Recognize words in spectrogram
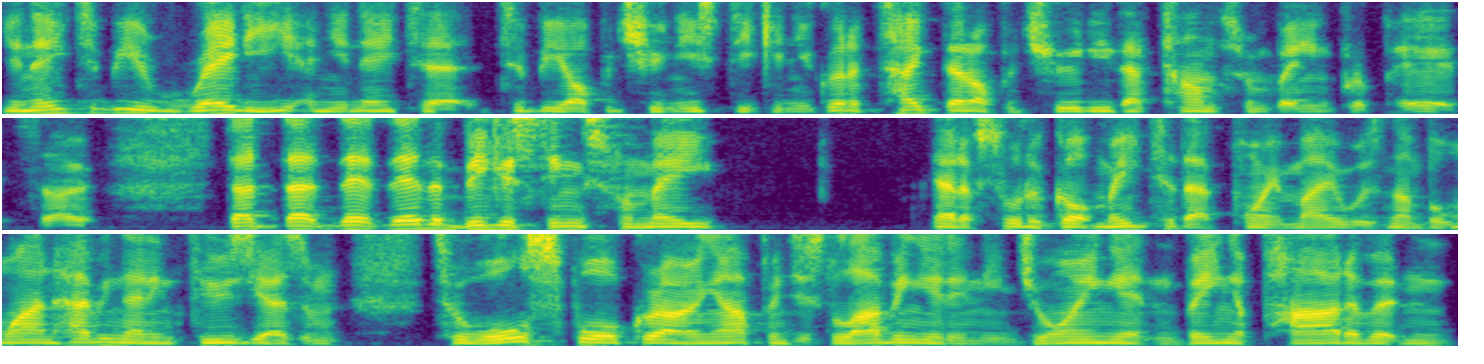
You need to be ready and you need to to be opportunistic and you've got to take that opportunity that comes from being prepared. So that that they're, they're the biggest things for me that have sort of got me to that point, May, was number one, having that enthusiasm to all sport growing up and just loving it and enjoying it and being a part of it and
